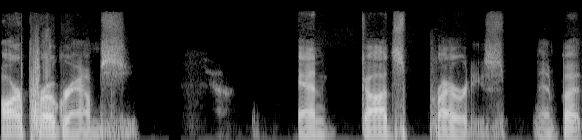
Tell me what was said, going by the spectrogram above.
our programs and God's priorities. And but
